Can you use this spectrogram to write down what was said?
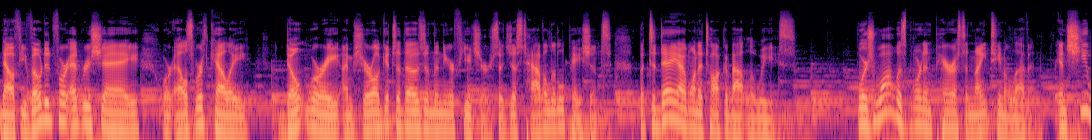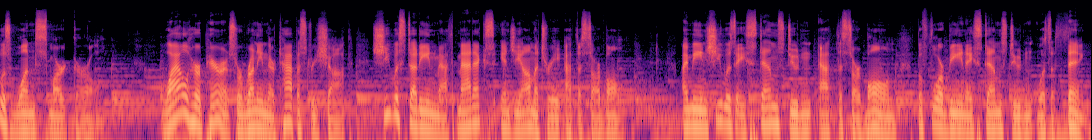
Now, if you voted for Ed Ruscha or Ellsworth Kelly, don't worry, I'm sure I'll get to those in the near future, so just have a little patience. But today I want to talk about Louise. Bourgeois was born in Paris in 1911, and she was one smart girl. While her parents were running their tapestry shop, she was studying mathematics and geometry at the Sorbonne. I mean, she was a STEM student at the Sorbonne before being a STEM student was a thing.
